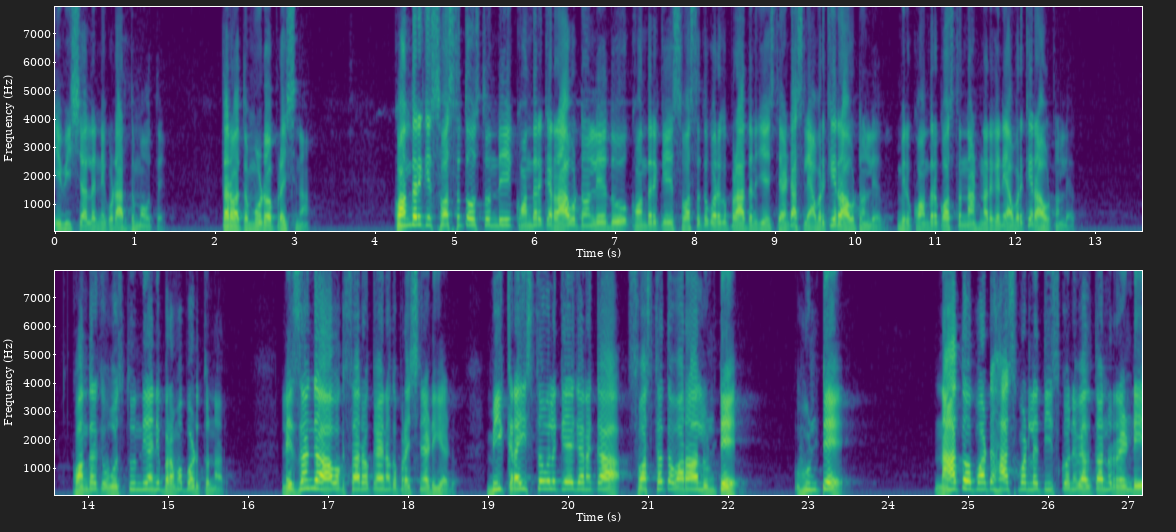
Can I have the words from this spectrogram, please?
ఈ విషయాలన్నీ కూడా అర్థమవుతాయి. తర్వాత మూడో ప్రశ్న. కొందరికి స్వస్థత వస్తుంది కొందరికి రావటం లేదు కొందరికి స్వస్థత కొరకు ప్రార్థన చేస్తే అంటే అసలు ఎవరికీ రావటం లేదు. మీరు కొందరికి వస్తుంది అంటున్నారు కానీ ఎవరికీ రావటం లేదు. కొందరికి వస్తుంది అని భ్రమపడుతున్నారు నిజంగా ఒకసారి ఒక ఆయన ఒక ప్రశ్న అడిగాడు. మీ క్రైస్తవులకే గనక స్వస్థత వరాలు ఉంటే ఉంటే నాతో పాటు హాస్పిటల్ తీసుకొని వెళ్తాను రండి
